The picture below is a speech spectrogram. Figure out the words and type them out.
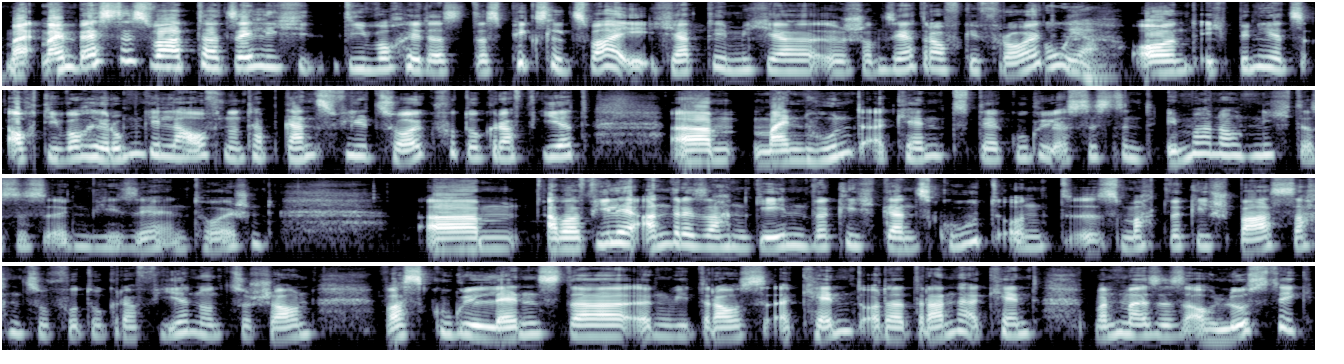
mein, mein, Bestes war tatsächlich die Woche das, das Pixel 2. Ich hatte mich ja äh, schon sehr darauf gefreut. Oh ja. Und ich bin jetzt auch die Woche rumgelaufen und habe ganz viel Zeug fotografiert. Ähm, mein Hund erkennt der Google Assistant immer noch nicht. Das ist irgendwie sehr enttäuschend. Ähm, aber viele andere Sachen gehen wirklich ganz gut und es macht wirklich Spaß, Sachen zu fotografieren und zu schauen, was Google Lens da irgendwie draus erkennt oder dran erkennt. Manchmal ist es auch lustig.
